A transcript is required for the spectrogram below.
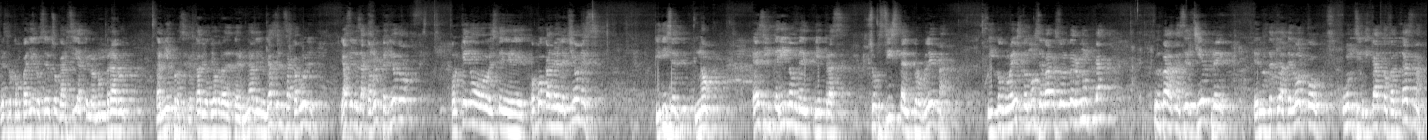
nuestro compañero Celso García, que lo nombraron también prosecretario de obra determinada, ya se les acabó el, ya se les acabó el periodo, ¿por qué no este, convocan elecciones? Y dicen, no, es interino mientras subsista el problema. Y como esto no se va a resolver nunca, pues van a ser siempre en los de Tlatelolco un sindicato fantasma.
